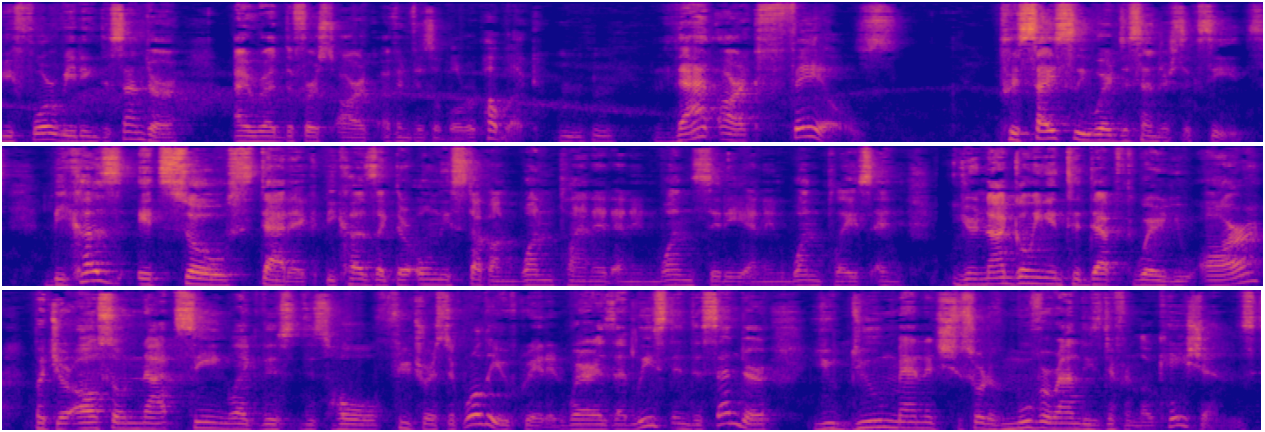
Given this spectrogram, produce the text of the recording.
before reading Descender, I read the first arc of Invisible Republic. Mm-hmm. That arc fails precisely where Descender succeeds. Because it's so static, because like they're only stuck on one planet and in one city and in one place and you're not going into depth where you are, but you're also not seeing like this, this whole futuristic world that you've created. Whereas at least in Descender, you do manage to sort of move around these different locations.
